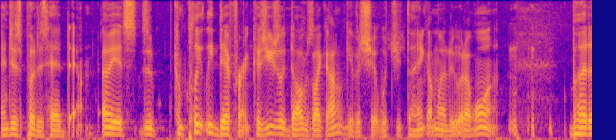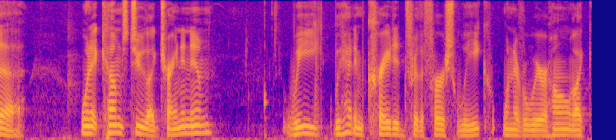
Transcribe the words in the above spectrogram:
and just put his head down i mean it's completely different because usually dogs like i don't give a shit what you think i'm gonna do what i want but uh when it comes to like training him we we had him crated for the first week whenever we were home like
